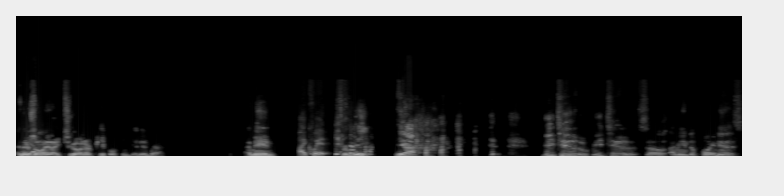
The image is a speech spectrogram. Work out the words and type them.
and there's yeah. only like 200 people can get in there. I mean, I quit for me. Yeah, me too. Me too. So I mean, the point is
